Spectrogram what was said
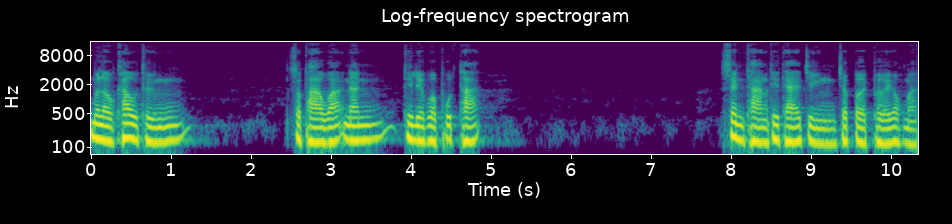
เมื่อเราเข้าถึงสภาวะนั้นที่เรียกว่าพุทธะ เส้นทางที่แท้จริงจะเปิดเผยออกมา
